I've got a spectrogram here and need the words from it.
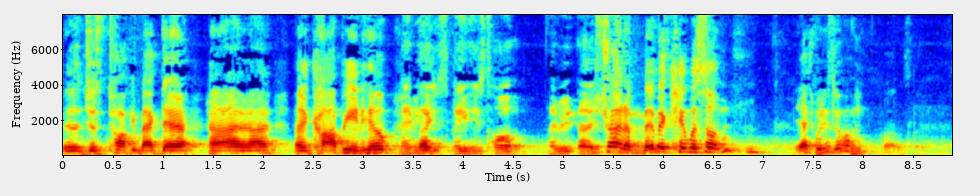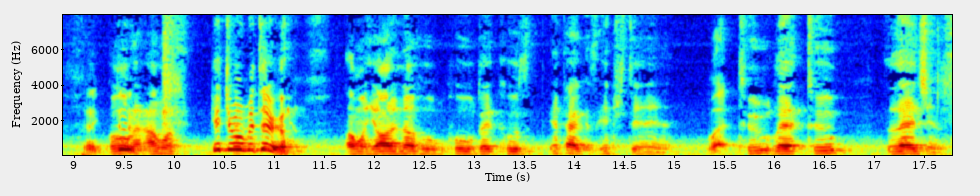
uh, just talking back there, ah, ah, and copying him. Maybe like, he's maybe he's told maybe uh, you trying to mimic him or something? That's what he's doing. Like, Oh, I want get your own material. I want y'all to know who who they, whose impact is interested in. What? Two let two legends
